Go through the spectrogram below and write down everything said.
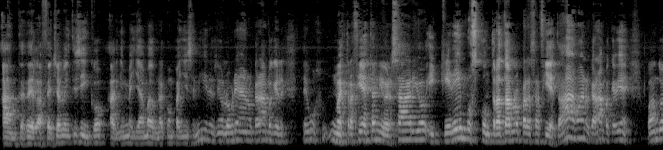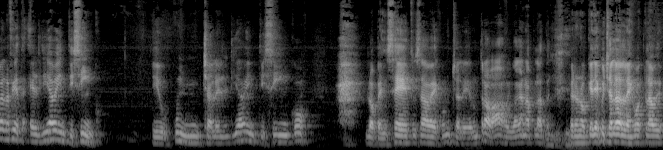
antes de la fecha del 25, alguien me llama de una compañía y dice, mire, señor Lobriano, caramba, que tenemos nuestra fiesta aniversario y queremos contratarlo para esa fiesta. Ah, bueno, caramba, qué bien. ¿Cuándo es la fiesta? El día 25. Y digo, el día 25 lo pensé, tú sabes, le era un trabajo, iba a ganar plata, pero no quería escuchar la lengua de Claudio.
